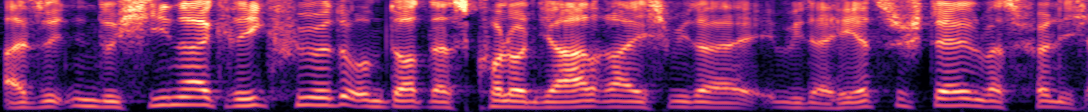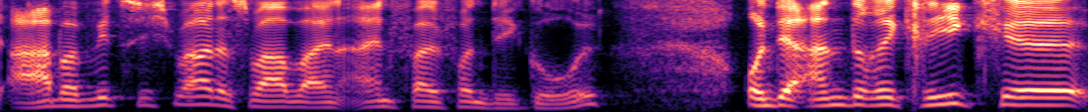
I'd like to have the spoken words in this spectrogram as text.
Also in Indochina Krieg führte, um dort das Kolonialreich wieder wiederherzustellen, was völlig aberwitzig war. Das war aber ein Einfall von de Gaulle. Und der andere Krieg, äh,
